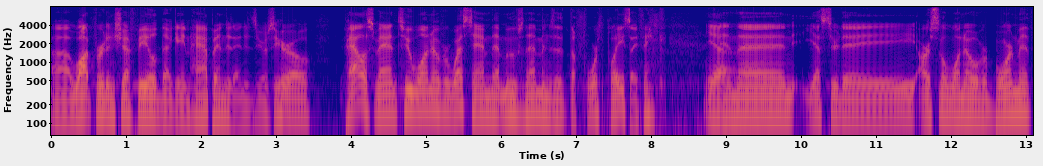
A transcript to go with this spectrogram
Yeah. Uh, Watford and Sheffield, that game happened. It ended 0 0. Palace, man, 2 1 over West Ham. That moves them into the fourth place, I think. Yeah. And then yesterday, Arsenal 1 0 over Bournemouth.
